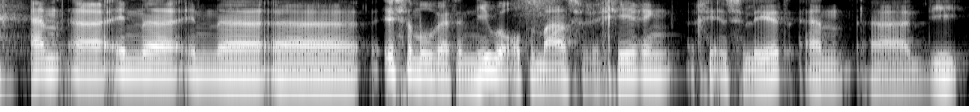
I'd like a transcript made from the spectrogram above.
en eh, in, eh, in eh, Istanbul werd een nieuwe Ottomaanse regering geïnstalleerd. En die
